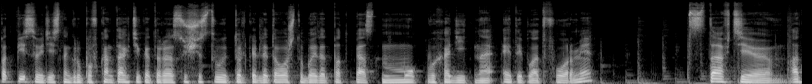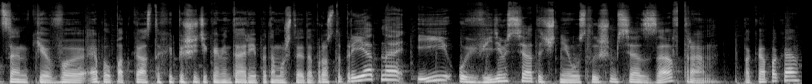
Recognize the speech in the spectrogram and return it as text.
Подписывайтесь на группу ВКонтакте, которая существует только для того, чтобы этот подкаст мог выходить на этой платформе. Ставьте оценки в Apple подкастах и пишите комментарии, потому что это просто приятно. И увидимся, точнее услышимся завтра. Пока-пока.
